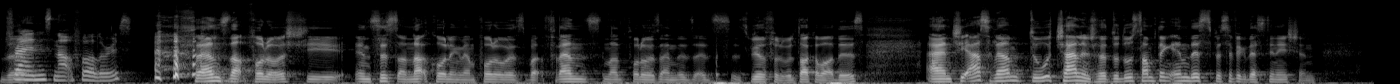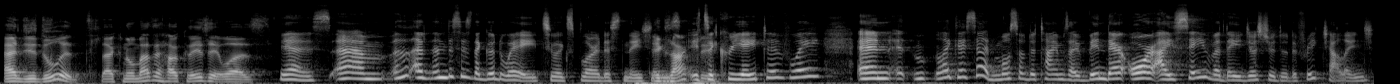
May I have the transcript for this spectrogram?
the Friends, not followers. friends, not followers. She insists on not calling them followers, but friends, not followers, and it's, it's, it's beautiful. We'll talk about this. And she asked them to challenge her to do something in this specific destination. And you do it, like no matter how crazy it was. Yes, um, and, and this is the good way to explore destinations. Exactly. it's a creative way, and it, like I said, most of the times I've been there, or I save a day just to do the freak challenge.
